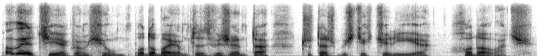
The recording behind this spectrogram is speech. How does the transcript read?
Powiedzcie, jak Wam się podobają te zwierzęta, czy też byście chcieli je hodować.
